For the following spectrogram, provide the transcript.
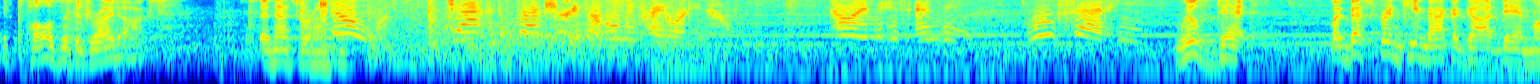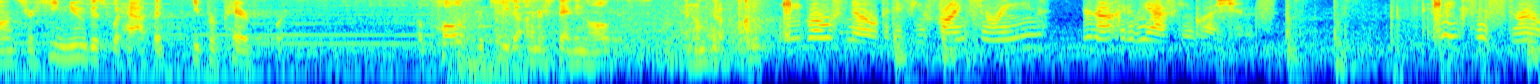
If Paul's at the dry docks, then that's where I'm No, headed. Jack, the fracture is our only priority now. Time is ending. Will said he Will's dead. My best friend came back a goddamn monster. He knew this would happen. He prepared for it. But Paul's the key to understanding all this, and I'm gonna find. We both know that if you find Serene, you're not going to be asking questions. Think this through.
